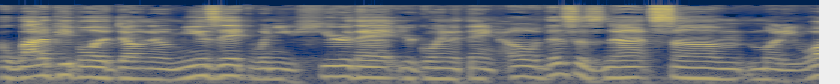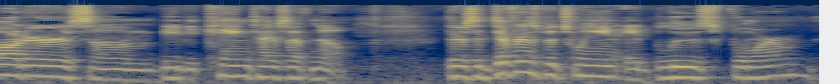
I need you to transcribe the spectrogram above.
a lot of people that don't know music, when you hear that, you're going to think, oh, this is not some Muddy Waters, some B.B. King type stuff. No. There's a difference between a blues form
